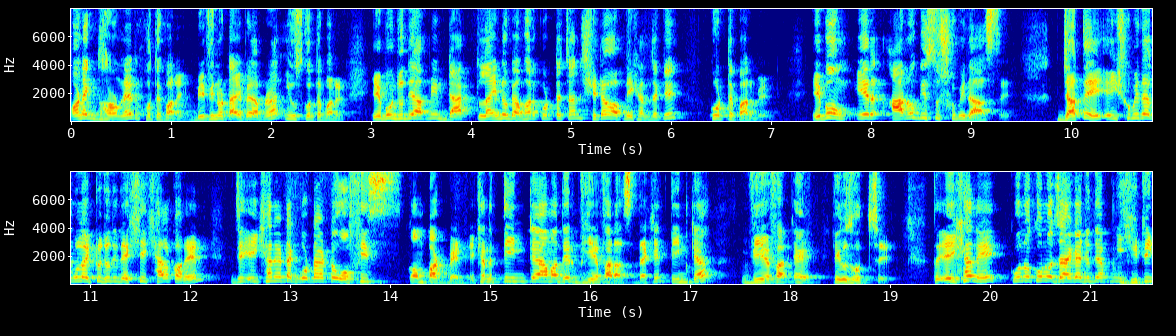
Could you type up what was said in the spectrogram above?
অনেক ধরনের হতে পারে। বিভিন্ন টাইপের আপনারা ইউজ করতে পারেন। এবং যদি আপনি ডাক্ট লাইনও ব্যবহার করতে চান, সেটাও আপনি এখান থেকে করতে পারবেন। এবং এর আরও কিছু সুবিধা আছে। যাতে এই সুবিধাগুলো একটু যদি দেখি খেয়াল করেন যে এইখানে একটা গোটা একটা অফিস কম্পার্টমেন্ট এখানে তিনটা আমাদের ভিএফআর আছে। দেখেন তিনটা ভিএফআর ইউজ হচ্ছে। তো এইখানে কোনো কোনো জায়গায় যদি আপনি হিটিং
